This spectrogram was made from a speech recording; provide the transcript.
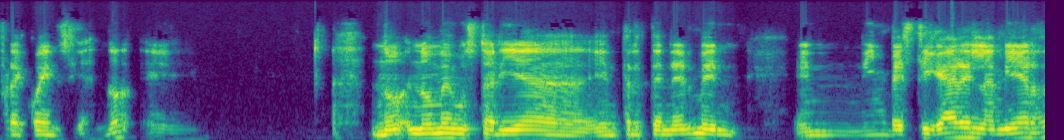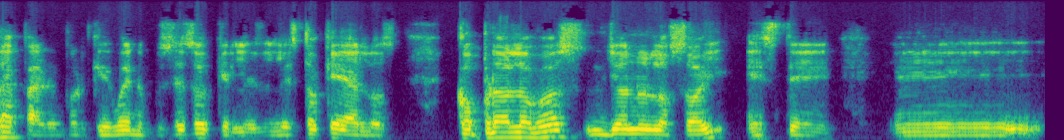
frecuencia, ¿no? Eh, ¿no? ¿no? me gustaría entretenerme en investigar en la mierda, para, porque bueno, pues eso que les, toque a los coprólogos, yo no lo soy. Este, eh,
